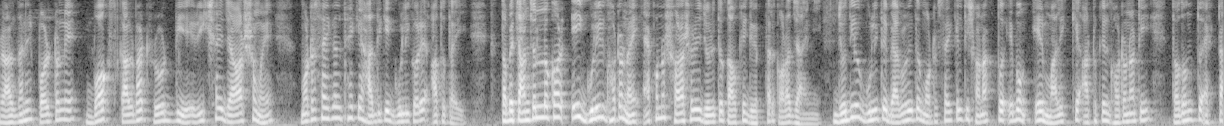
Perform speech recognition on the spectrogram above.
রাজধানীর পল্টনে বক্স কালভার্ট রোড দিয়ে রিকশায় যাওয়ার সময় মোটরসাইকেল থেকে হাদিকে গুলি করে আততায়ী। তবে চাঞ্চল্যকর এই গুলির ঘটনায় এখনও সরাসরি জড়িত কাউকে গ্রেপ্তার করা যায়নি। যদিও গুলিতে ব্যবহৃত মোটরসাইকেলটি শনাক্ত এবং এর মালিককে আটকের ঘটনাটি তদন্ত একটা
